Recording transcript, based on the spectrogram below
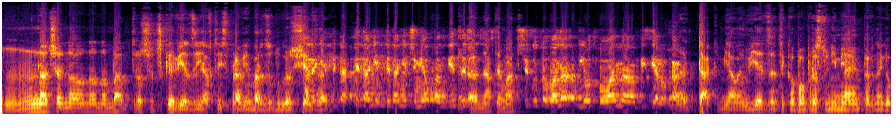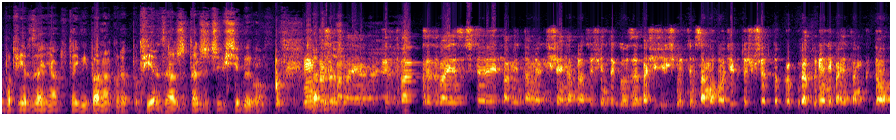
Mm, Znaczy, no, no, no mam troszeczkę wiedzy, ja w tej sprawie bardzo długo Ale siedzę. nie, pyta, pytanie, pytanie, czy miał pan wiedzę, E, że na została temat- przygotowana i odwołana wizja E, lokalna? Tak, miałem wiedzę, tylko po prostu nie miałem pewnego potwierdzenia. Tutaj mi pan akurat potwierdza, że tak rzeczywiście było. No, proszę Dlatego, że... pana, jak 2 razy 2 jest 4, pamiętam jak dzisiaj na placu Świętego Józefa siedzieliśmy w tym samochodzie, ktoś wszedł do prokuratury, nie pamiętam kto,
